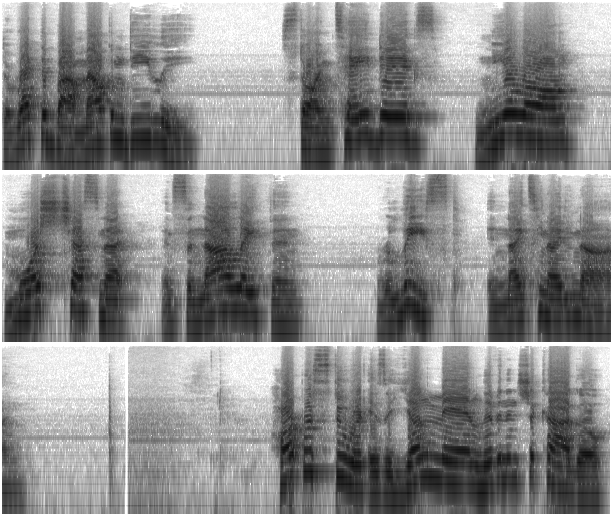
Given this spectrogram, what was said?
directed by Malcolm D. Lee, starring Taye Diggs, Nia Long, Morris Chestnut, and Sanaa Lathan, released in 1999. Harper Stewart is a young man living in Chicago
